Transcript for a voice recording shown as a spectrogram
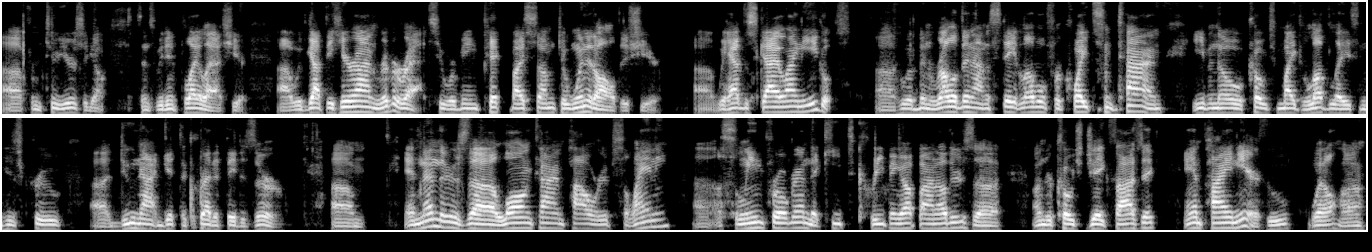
uh, from two years ago, since we didn't play last year. Uh, we've got the Huron River Rats, who are being picked by some to win it all this year. Uh, we have the Skyline Eagles, uh, who have been relevant on a state level for quite some time, even though Coach Mike Lovelace and his crew uh, do not get the credit they deserve. Um, and then there's uh, longtime Power Ypsilanti, uh, a Saline program that keeps creeping up on others uh, under Coach Jake Fosdick, and Pioneer, who, well,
